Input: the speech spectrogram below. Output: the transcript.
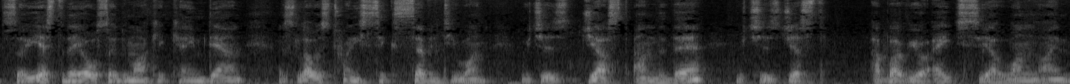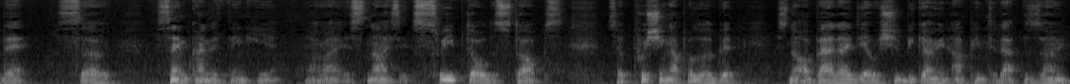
So yesterday also the market came down as low as 26.71, which is just under there, which is just above your HCL1 line there. So same kind of thing here. All right, it's nice. It swept all the stops, so pushing up a little bit it's not a bad idea. We should be going up into that zone.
